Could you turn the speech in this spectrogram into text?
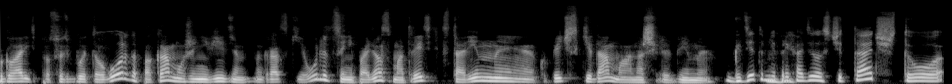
поговорить про судьбу этого города, пока мы уже не видим на городские улицы и не пойдем смотреть старинные купеческие дома наши любимые. Где-то mm-hmm. мне приходилось читать, что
